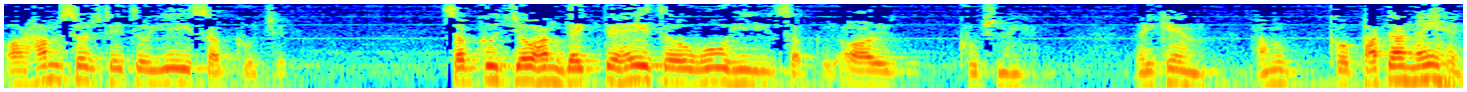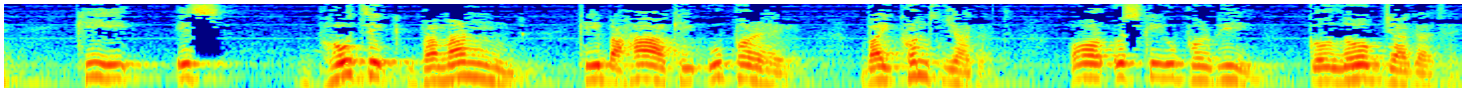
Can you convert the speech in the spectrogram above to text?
और हम सोचते तो यही सब कुछ है। सब कुछ जो हम देखते हैं तो वो ही सब कुछ, और कुछ नहीं है। लेकिन हमको पता नहीं है कि इस भौतिक ब्रह्मांड की बहा के ऊपर है, वैकुंठ जगत, और उसके ऊपर भी गोलोक जगत है,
